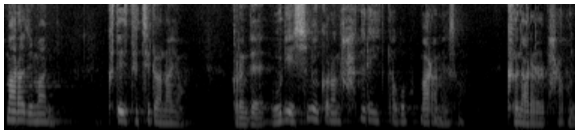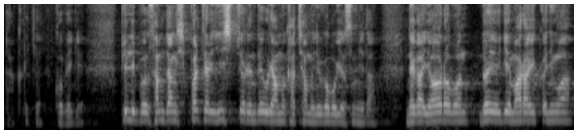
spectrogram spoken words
말하지만 그들이 듣지를 않아요. 그런데 우리의 시민권은 하늘에 있다고 말하면서 그 나라를 바라본다. 그렇게 고백해. 빌립보 3장 18절 20절인데 우리 한번 같이 한번 읽어보겠습니다. 내가 여러 번 너에게 말하였거니와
